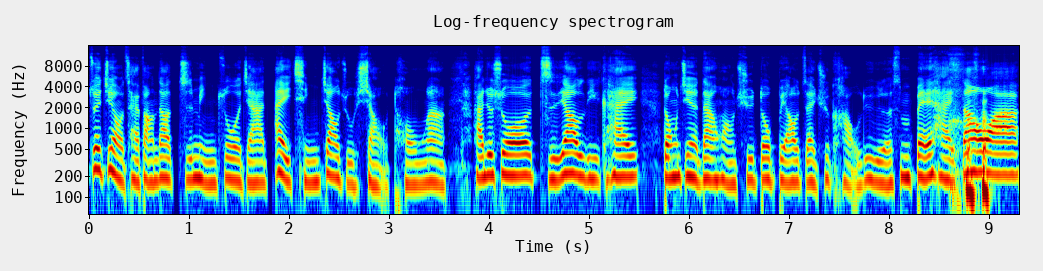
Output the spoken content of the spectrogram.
最近有采访到知名作家爱情教主小童啊，他就说，只要离开东京的蛋黄区，都不要再去考虑了，什么北海道。啊，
